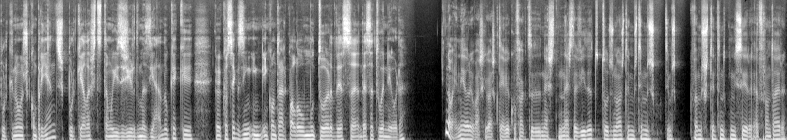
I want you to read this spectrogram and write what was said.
porque não as compreendes? Porque elas te estão a exigir demasiado? O que é que consegues encontrar qual é o motor dessa, dessa tua neura? Não é neura, eu acho, eu acho que tem a ver com o facto de neste, nesta vida todos nós temos, temos, temos vamos tentando conhecer a fronteira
